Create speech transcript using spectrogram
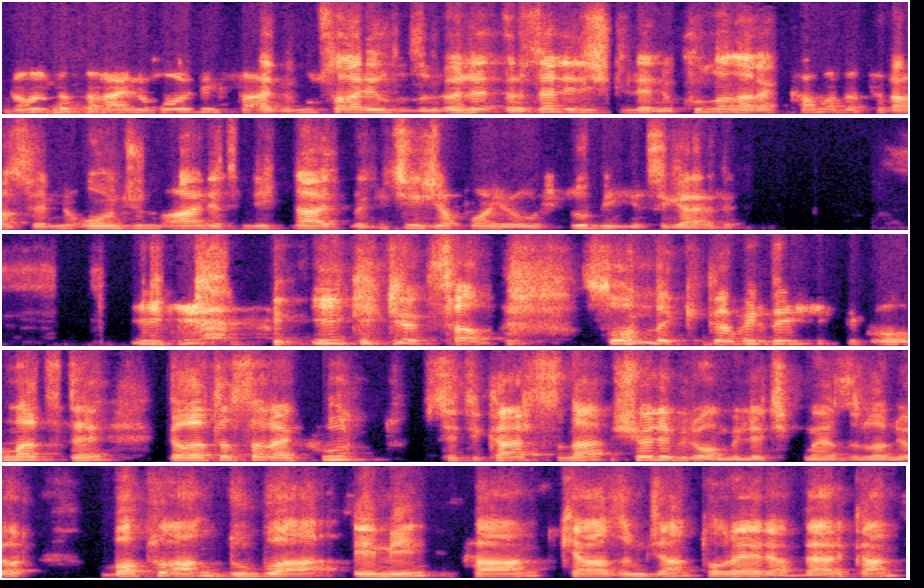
Galatasaraylı holding sahibi Musa Yıldız'ın öyle özel ilişkilerini kullanarak Kamada transferini oyuncunun ailesini ikna etmek için Japonya uçtuğu bilgisi geldi. İlk, ilk Köksal son dakika bir değişiklik olmazsa Galatasaray Hult City karşısına şöyle bir 11 ile çıkmaya hazırlanıyor. Batuhan, Duba, Emin, Kaan, Kazımcan, Torreira, Berkan,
